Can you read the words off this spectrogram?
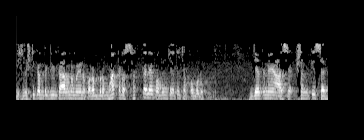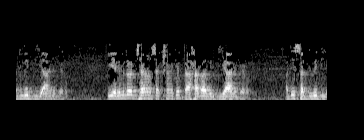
ఈ సృష్టికంతకి కారణమైన పరబ్రహ్మ అక్కడ సత్ అనే పదం చేత చెప్పబడుతుంది. చేతనే ఆ సెక్షన్కి సద్విద్య అని పేరు. ఈ ఎనిమిదో అధ్యాయం సెక్షన్కి దహర విద్య అని పేరు. అది సద్విద్య.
